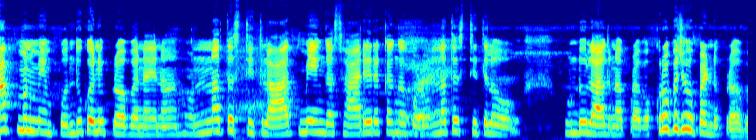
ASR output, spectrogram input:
ఆత్మను మేము పొందుకొని ప్రభా నాయన ఉన్నత స్థితిలో ఆత్మీయంగా శారీరకంగా కూడా ఉన్నత స్థితిలో ఉండులాగిన ప్రభ కృప చూపండి ప్రభ.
